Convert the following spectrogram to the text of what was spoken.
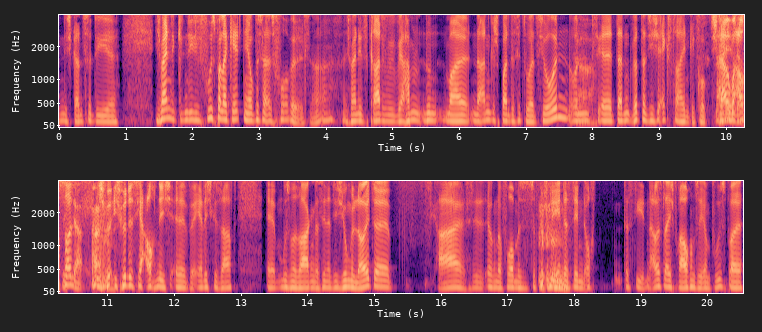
nicht ganz so die, ich meine, die Fußballer gelten ja auch ein bisschen als Vorbild. Ne? Ich meine, jetzt gerade, wir haben nun mal eine angespannte Situation und ja. äh, dann wird natürlich extra hingeguckt. Ich Nein, glaube auch sonst, ja ich, ich würde es ja auch nicht, äh, ehrlich gesagt, äh, muss man sagen, das sind natürlich junge Leute, ja, in irgendeiner Form ist es zu verstehen, dass denen auch dass die einen Ausgleich brauchen zu ihrem Fußball.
